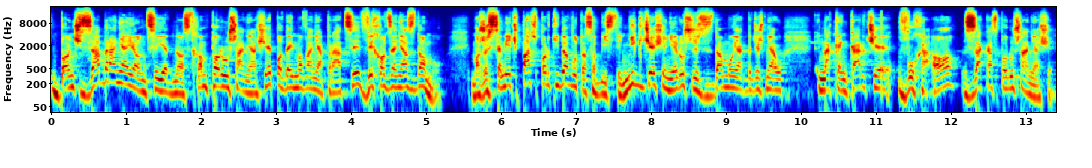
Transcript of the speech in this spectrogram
bądź zabraniający jednostkom poruszania się, podejmowania pracy, wychodzenia z domu. Możesz sobie mieć paszport i dowód osobisty. Nigdzie się nie ruszysz z domu, jak będziesz miał na kękarcie WHO zakaz poruszania się.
